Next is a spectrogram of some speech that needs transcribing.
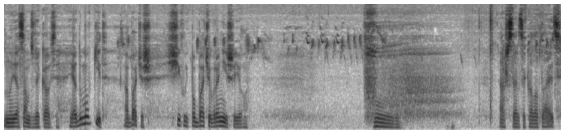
Ну я сам злякався. Я думав кіт, а бачиш, щіхлик побачив раніше його. Фу. Аж серце калатається.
